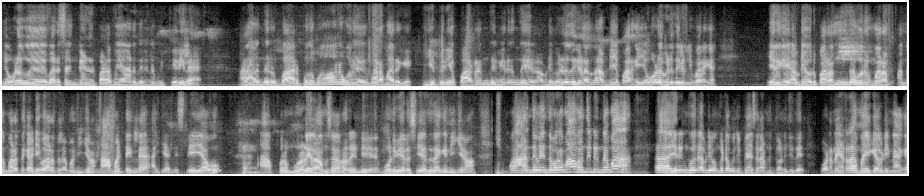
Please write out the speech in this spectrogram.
எவ்வளவு வருஷங்கள் பழமையானதுன்னு நமக்கு தெரியல. ஆனா வந்து ரொம்ப அற்புதமான ஒரு மரமா இருக்கு. மிகப்பெரிய பறந்து விருந்து அப்படி விழுதுகள் எல்லாம் அப்படியே பாருங்க. எவ்வளவு விழுதுகள்னு பாருங்க. இருக்கு. அப்படியே ஒரு பரந்த ஒரு மரம். அந்த மரத்துக்கு அடிவாரத்துல நம்ம நிக்கிறோம். நான் மட்டும் இல்ல. ஐயா லெஸ்லி ஐயாவும் அப்புறம் முரளிராம சாரும் ரெண்டு மூணு பேரும் சேர்ந்து தான் இங்க நிக்கிறோம். சும்மா ஆழ்ந்தவே இந்த பக்கமா வந்துட்டு இருந்தோமா? இருக்கும்போது அப்படியே உங்ககிட்ட கொஞ்சம் பேசலாம் அப்படின்னு தோணுச்சுது. உடனே எட்ரா மைக் அப்படின்னாங்க.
